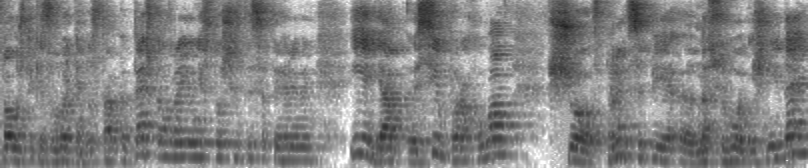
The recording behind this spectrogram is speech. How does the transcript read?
Знову ж таки, зворотня доставка теж там в районі 160 гривень. І я е, сів, порахував, що в принципі е, на сьогоднішній день,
